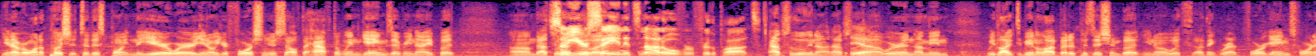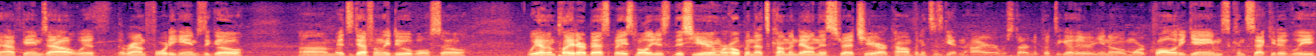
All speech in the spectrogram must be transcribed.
you never want to push it to this point in the year where you know you're forcing yourself to have to win games every night. But um, that's what so you're like. saying it's not over for the Pods? Absolutely not. Absolutely yeah. not. We're in. I mean, we'd like to be in a lot better position, but you know, with I think we're at four games, four and a half games out, with around 40 games to go. Um, it's definitely doable. So we haven't played our best baseball just this year, and we're hoping that's coming down this stretch here. Our confidence is getting higher. We're starting to put together, you know, more quality games consecutively,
